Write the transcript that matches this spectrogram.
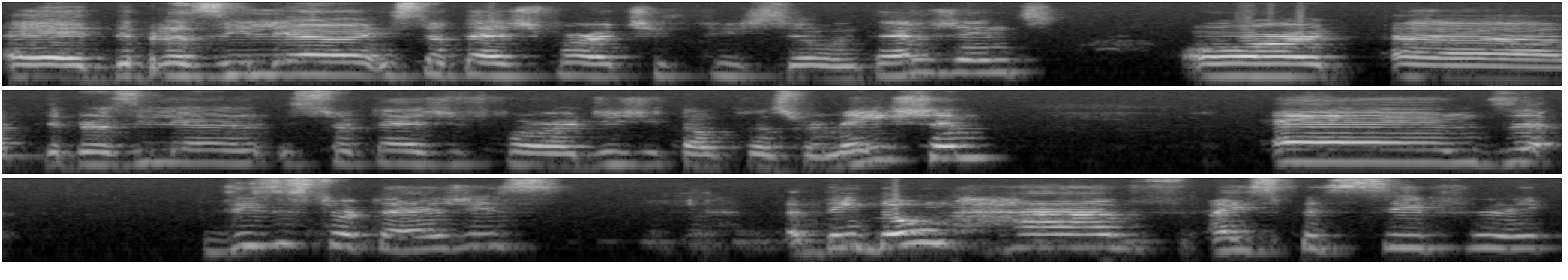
the Brazilian Strategy for Artificial Intelligence, or uh, the Brazilian Strategy for Digital Transformation. And these strategies, they don't have a specific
